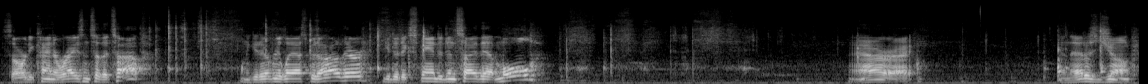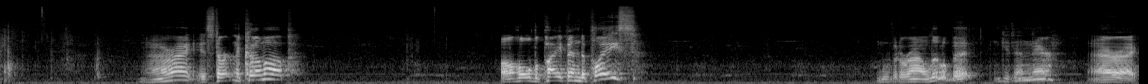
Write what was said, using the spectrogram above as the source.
It's already kind of rising to the top. I want to get every last bit out of there, get it expanded inside that mold. Alright. And that is junk. Alright, it's starting to come up. I'll hold the pipe into place. Move it around a little bit. Get in there. Alright.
